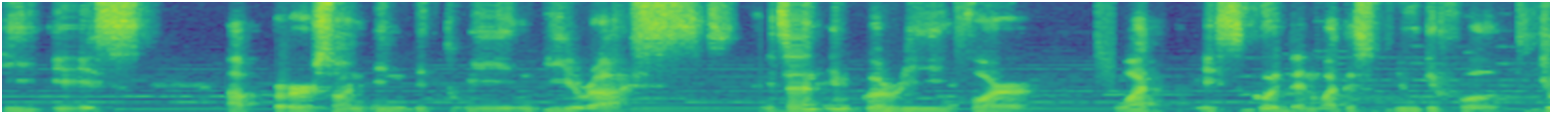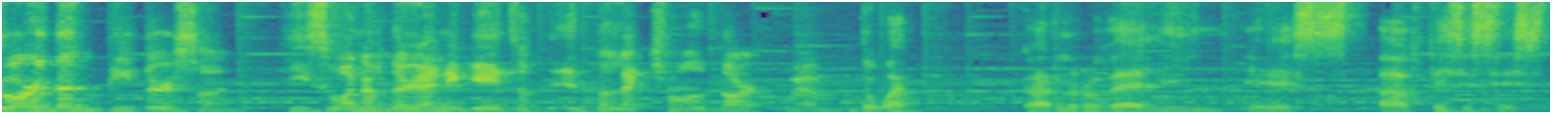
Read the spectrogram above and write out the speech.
He is a person in between eras. It's an inquiry for what is good and what is beautiful. Jordan Peterson, he's one of the renegades of the intellectual dark web. The what? Carlo Rovelli is a physicist.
